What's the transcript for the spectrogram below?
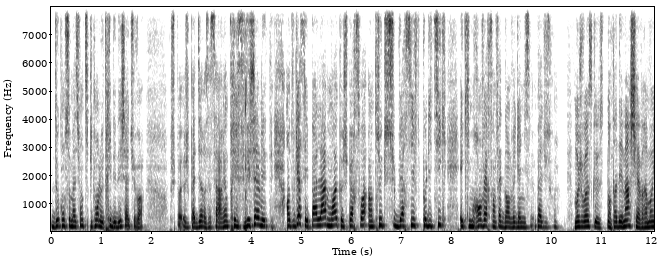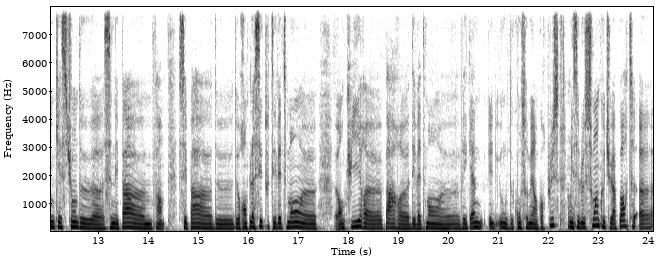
de consommation, typiquement le tri des déchets, tu vois. Je ne vais pas dire ça sert à rien de trier ces déchets, mais en tout cas, c'est pas là, moi, que je perçois un truc subversif, politique et qui me renverse en fait dans le véganisme. Pas du tout. Moi, je vois que dans ta démarche, il y a vraiment une question de, euh, ce n'est pas, euh, enfin, c'est pas euh, de, de, remplacer tous tes vêtements en cuir par des vêtements véganes et donc de consommer encore plus, mais c'est le soin que tu apportes à,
